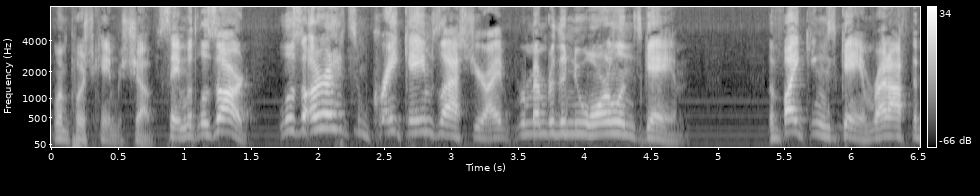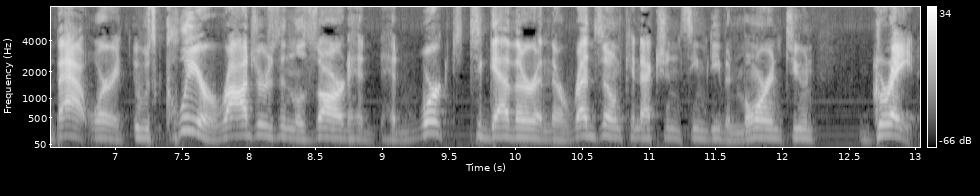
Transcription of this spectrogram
when push came to shove. Same with Lazard. Lazard had some great games last year. I remember the New Orleans game, the Vikings game right off the bat, where it, it was clear Rodgers and Lazard had, had worked together and their red zone connection seemed even more in tune. Great.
